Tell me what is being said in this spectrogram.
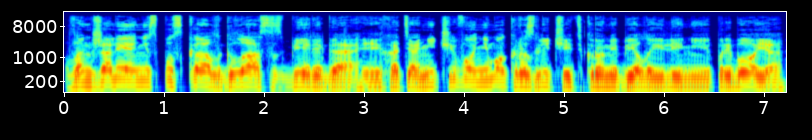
Ланжале не спускал глаз с берега, и хотя ничего не мог различить, кроме белой линии прибоя,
